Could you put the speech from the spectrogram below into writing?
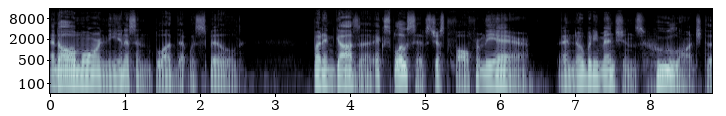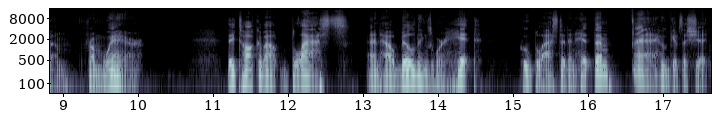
and all mourn the innocent blood that was spilled. But in Gaza, explosives just fall from the air, and nobody mentions who launched them, from where. They talk about blasts and how buildings were hit. Who blasted and hit them? Eh, who gives a shit?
